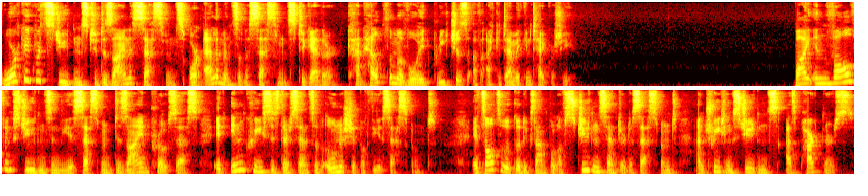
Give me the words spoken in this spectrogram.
Working with students to design assessments or elements of assessments together can help them avoid breaches of academic integrity. By involving students in the assessment design process, it increases their sense of ownership of the assessment. It's also a good example of student-centered assessment and treating students as partners.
